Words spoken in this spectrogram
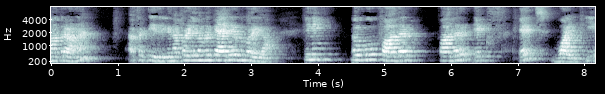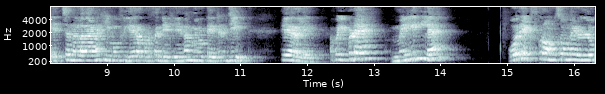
മാത്രമാണ് അഫക്ട് ചെയ്തിരിക്കുന്നത്. അപ്പോഴല്ലേ നമ്മൾ കാരിയർ എന്ന് പറയുക ഇനി നോക്കൂ father father X H Y ഈ എച്ച് എന്നുള്ളതാണ് ഹീമോഫിലിയ റെപ്രസെന്റ് ചെയ്യുന്ന മ്യൂട്ടേറ്റഡ് ജീൻ ക്ലിയർ അല്ലേ? അപ്പൊ ഇവിടെ മെയിലിൽ ഒരു എക്സ് ക്രോമസോമേ ഉള്ളൂ.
